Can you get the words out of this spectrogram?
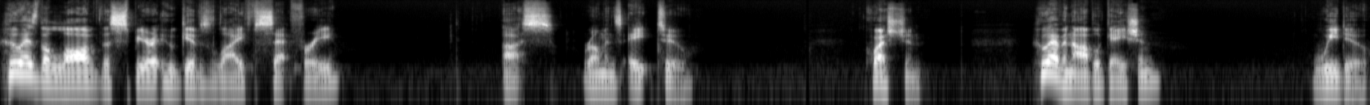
Who has the law of the Spirit who gives life set free? Us. Romans 8 2. Question Who have an obligation? We do.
